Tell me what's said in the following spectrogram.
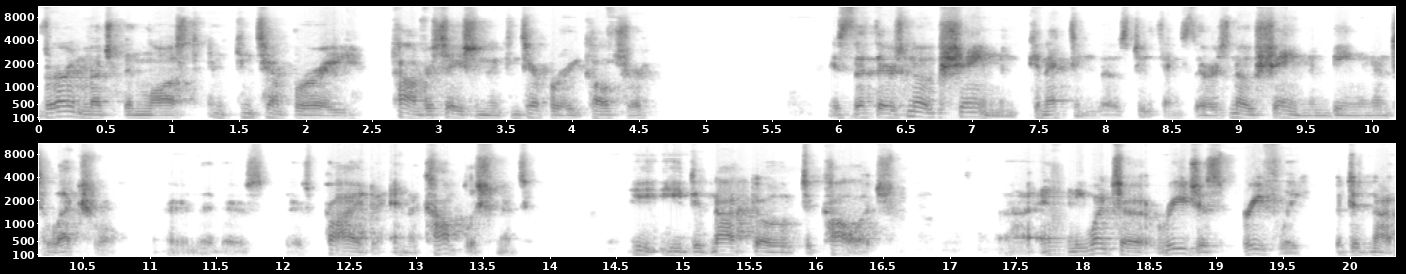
very much been lost in contemporary conversation and contemporary culture is that there's no shame in connecting those two things. There is no shame in being an intellectual. There's there's pride and accomplishment. He he did not go to college, uh, and he went to Regis briefly, but did not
